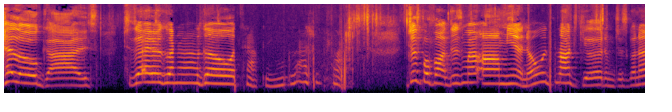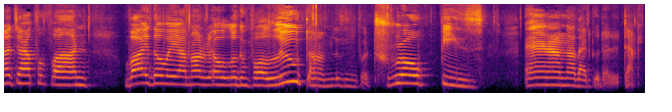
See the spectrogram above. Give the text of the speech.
Hello guys, today we're gonna go attacking Clash of Clans. Just for fun, this is my army, I know it's not good, I'm just gonna attack for fun. By the way, I'm not really oh, looking for loot, I'm looking for trophies. And I'm not that good at attacking.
